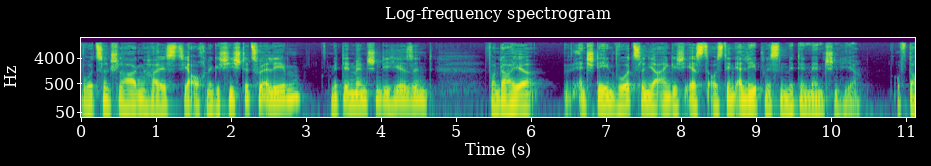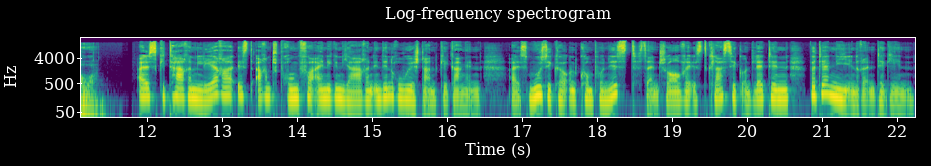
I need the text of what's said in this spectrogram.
Wurzeln schlagen heißt ja auch eine Geschichte zu erleben mit den Menschen, die hier sind. Von daher entstehen Wurzeln ja eigentlich erst aus den Erlebnissen mit den Menschen hier auf Dauer. Als Gitarrenlehrer ist Arndt Sprung vor einigen Jahren in den Ruhestand gegangen. Als Musiker und Komponist, sein Genre ist Klassik und Latin, wird er nie in Rente gehen.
